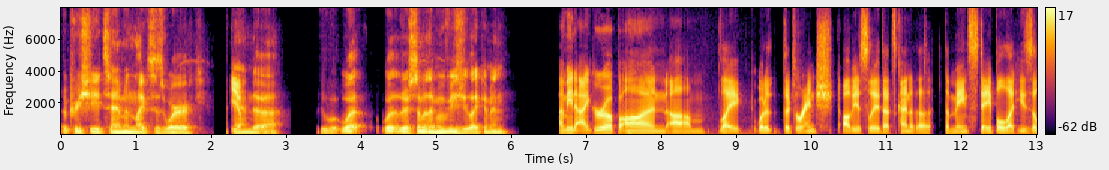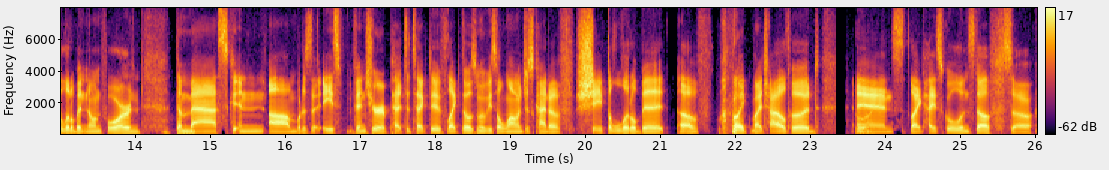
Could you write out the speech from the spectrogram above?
appreciates him and likes his work. Yep. And uh, what what are some of the movies you like him in? I mean, I grew up on um like what is- the Grinch. Obviously, that's kind of the the main staple that he's a little bit known for, and The Mask and um what is it, Ace Ventura, Pet Detective. Like those movies alone just kind of shaped a little bit of like my childhood and like high school and stuff. So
